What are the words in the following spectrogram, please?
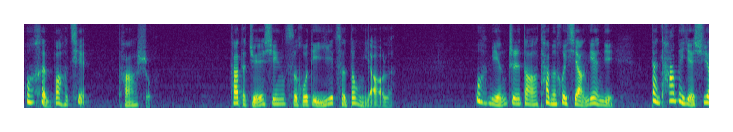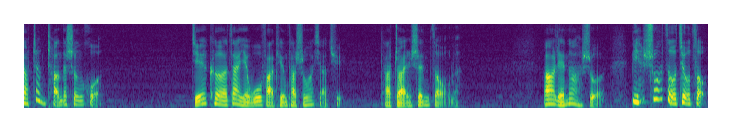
我很抱歉，他说。他的决心似乎第一次动摇了。我明知道他们会想念你，但他们也需要正常的生活。杰克再也无法听他说下去，他转身走了。阿莲娜说：“别说走就走，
